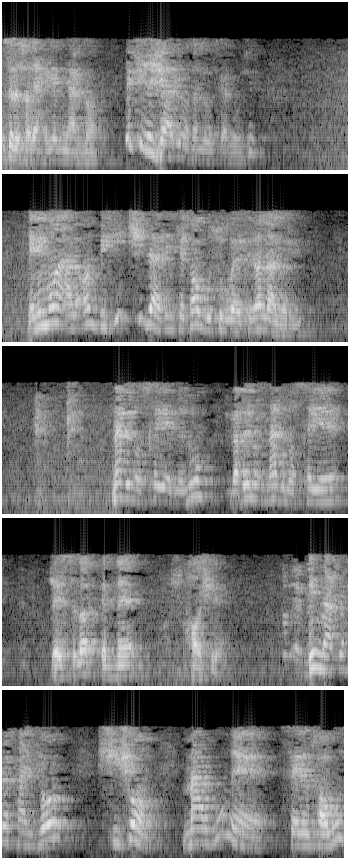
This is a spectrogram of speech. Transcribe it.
مثل رساله حیه بن ارزان یه چیز جعلی مثلا درست کرده باشه. یعنی ما الان به هیچ چیز از این کتاب وثوق و اطمینان نداریم. نه به نسخه ابن نوح و به نه به نسخه به اصطلاح ابن حاشه این مطلب پنجم شیشم مرحوم سیر تاووس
